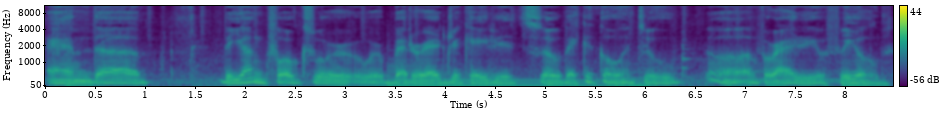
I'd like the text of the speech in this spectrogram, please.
And uh, the young folks were, were better educated so they could go into uh, a variety of fields.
